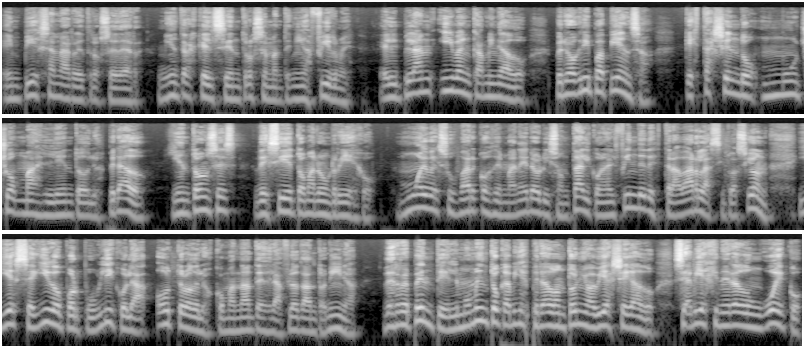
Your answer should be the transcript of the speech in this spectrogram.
empiezan a retroceder, mientras que el centro se mantenía firme. El plan iba encaminado, pero Agripa piensa que está yendo mucho más lento de lo esperado, y entonces decide tomar un riesgo mueve sus barcos de manera horizontal con el fin de destrabar la situación y es seguido por Publícola, otro de los comandantes de la flota antonina. De repente, el momento que había esperado Antonio había llegado, se había generado un hueco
